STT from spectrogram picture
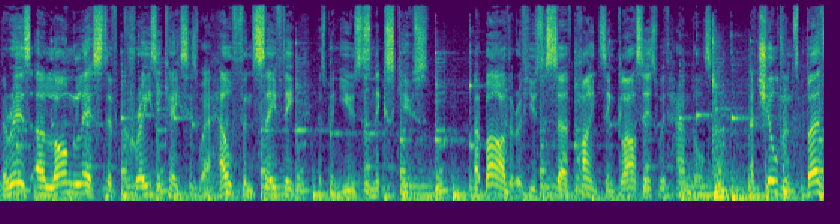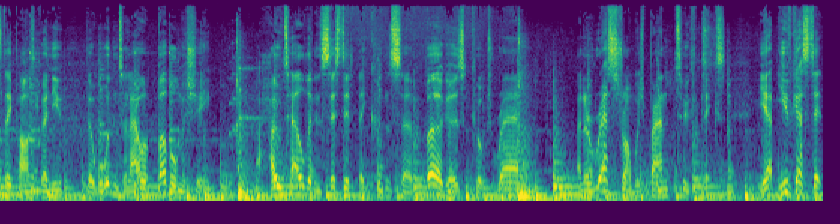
There is a long list of crazy cases where health and safety has been used as an excuse. A bar that refused to serve pints in glasses with handles. A children's birthday party venue that wouldn't allow a bubble machine. A hotel that insisted they couldn't serve burgers cooked rare. And a restaurant which banned toothpicks. Yep, you've guessed it,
